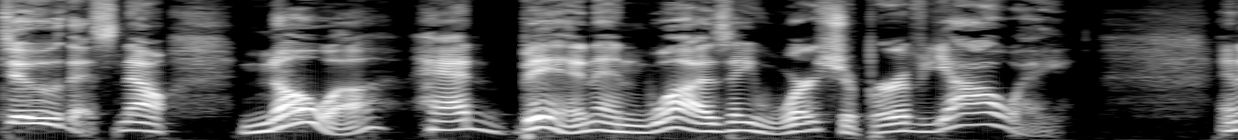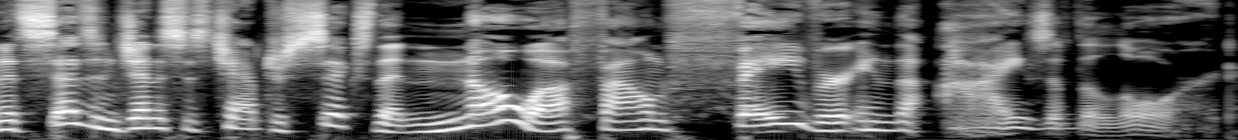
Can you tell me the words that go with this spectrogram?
do this. Now, Noah had been and was a worshiper of Yahweh. And it says in Genesis chapter 6 that Noah found favor in the eyes of the Lord.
